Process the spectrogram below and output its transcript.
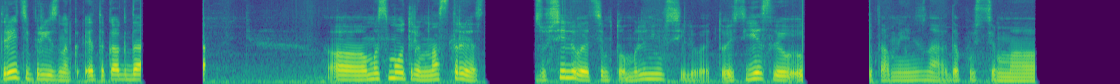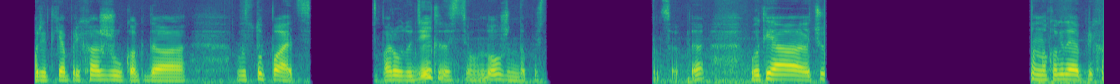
третий признак. Это когда э, мы смотрим на стресс, усиливает симптом или не усиливает. То есть, если там, я не знаю, допустим, э, говорит, я прихожу, когда выступать по роду деятельности, он должен, допустим, да? Вот я чувствую, но когда я прихожу,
